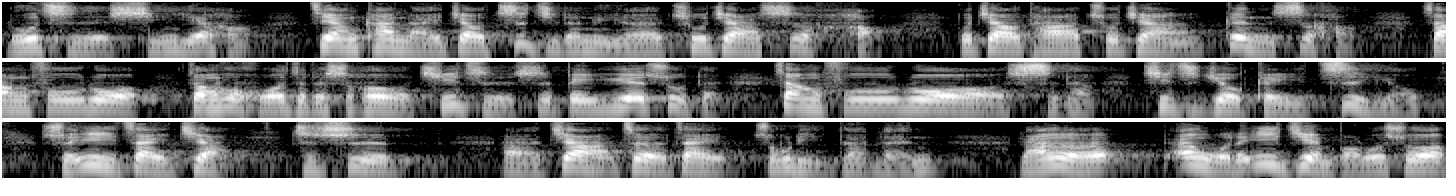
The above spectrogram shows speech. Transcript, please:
如此行也好。这样看来，叫自己的女儿出嫁是好，不叫她出嫁更是好。丈夫若丈夫活着的时候，妻子是被约束的；丈夫若死了，妻子就可以自由随意再嫁，只是啊、呃、嫁这在族里的人。然而，按我的意见，保罗说，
